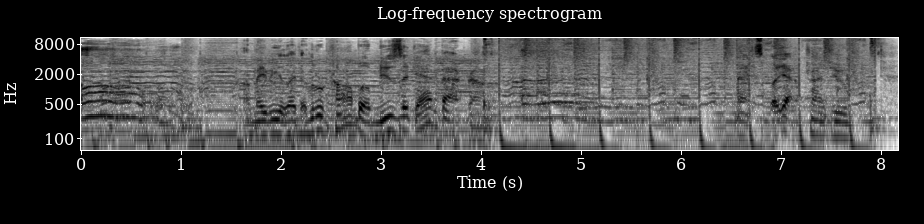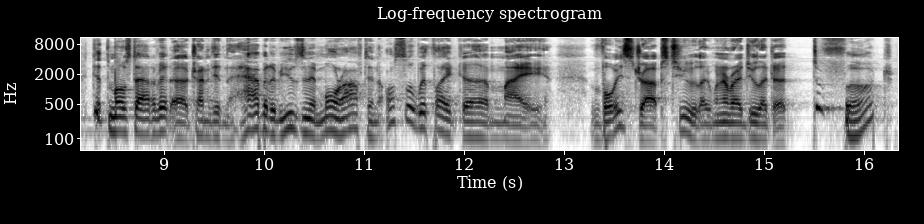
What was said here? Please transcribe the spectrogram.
oh, or maybe like a little combo, of music and background. Nice, but yeah, I'm trying to get the most out of it. Uh, trying to get in the habit of using it more often. Also with like uh, my voice drops too. Like whenever I do like a the fuck.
